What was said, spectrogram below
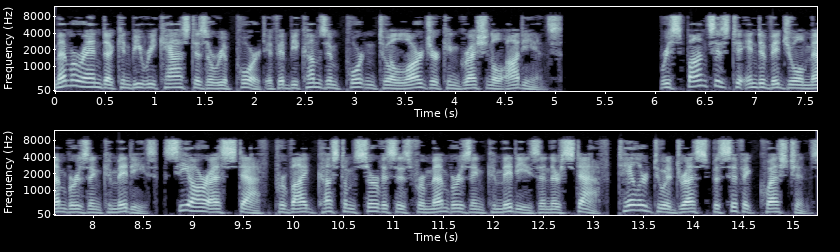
Memoranda can be recast as a report if it becomes important to a larger congressional audience. Responses to individual members and committees – CRS staff provide custom services for members and committees and their staff, tailored to address specific questions,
